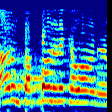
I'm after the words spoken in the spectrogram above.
யாரும் தப்பா நினைக்கவான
